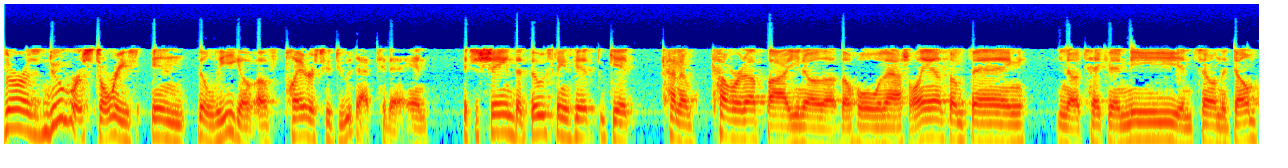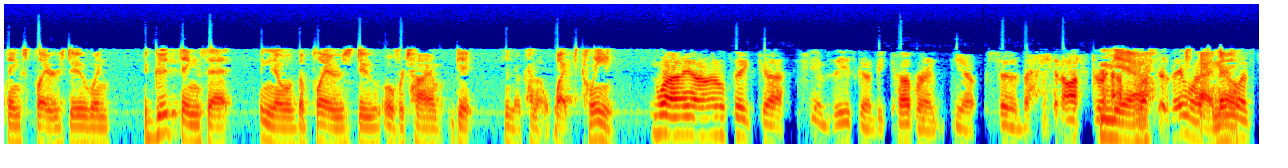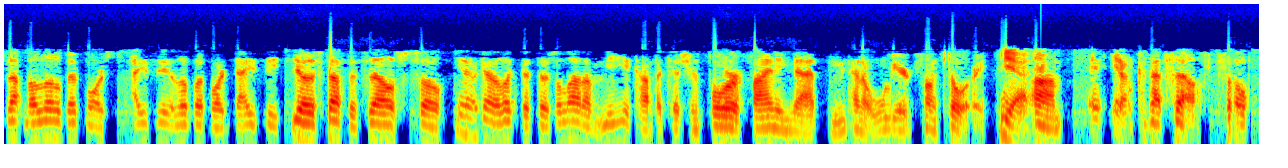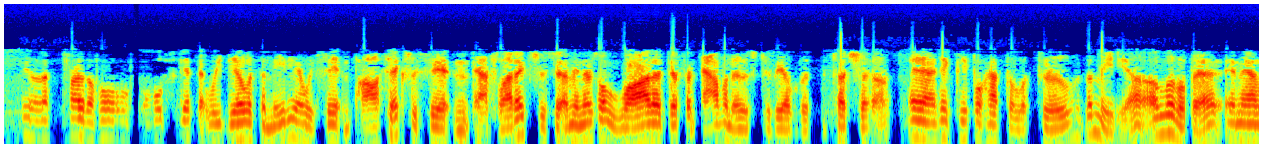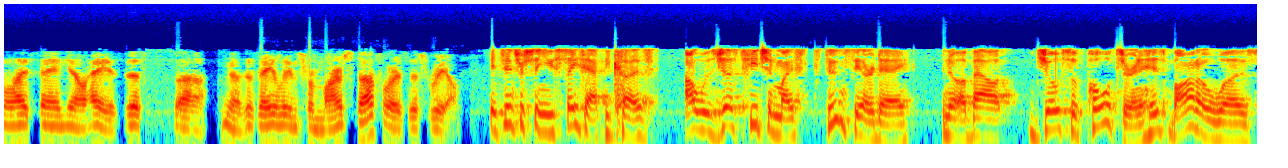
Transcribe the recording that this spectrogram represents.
there are numerous stories in the league of, of players who do that today, and it's a shame that those things get get kind of covered up by you know the, the whole national anthem thing, you know, taking a knee and some of the dumb things players do, when the good things that you know the players do over time get you know kind of wiped clean. Well, I don't think uh, TMZ is going to be covering, you know, sending back an Australia. Yeah, they want, I know. they want something a little bit more spicy, a little bit more dicey. You know, the stuff that sells. So, you know, got to look that there's a lot of media competition for finding that kind of weird funk story. Yeah. Um, you know, because that sells. So, you know, that's part of the whole the whole skit that we deal with the media. We see it in politics. We see it in athletics. We see, I mean, there's a lot of different avenues to be able to touch on. And I think people have to look through the media a little bit and analyze, saying, you know, hey, is this, uh, you know, is this aliens from Mars stuff or is this real? It's interesting you say that because I was just teaching my students the other day, you know, about Joseph Pulitzer, and his motto was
